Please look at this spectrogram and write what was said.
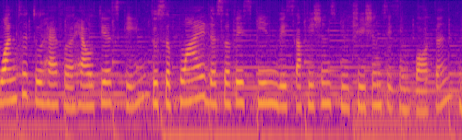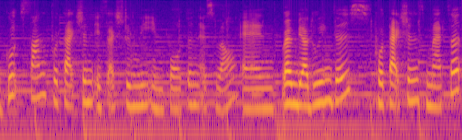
wanted to have a healthier skin, to supply the surface skin with sufficient nutrition is important. Good sun protection is extremely important as well. And when we are doing this protections method,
